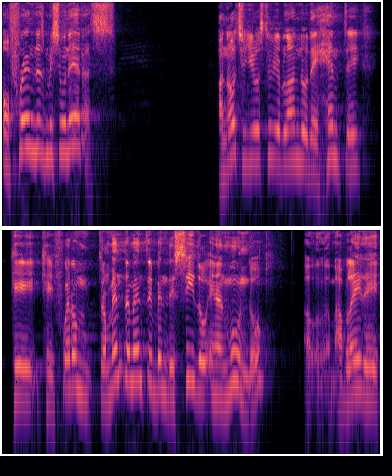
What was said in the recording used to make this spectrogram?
ofrendas misioneras. Anoche yo estuve hablando de gente que, que fueron tremendamente bendecidos en el mundo. Hablé de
